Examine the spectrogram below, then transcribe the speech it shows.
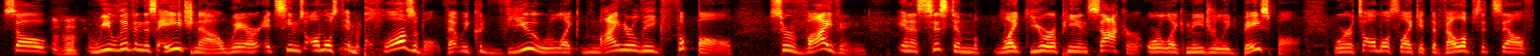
So mm-hmm. we live in this age now where it seems almost implausible that we could view like minor league football surviving in a system like European soccer or like Major League Baseball, where it's almost like it develops itself.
